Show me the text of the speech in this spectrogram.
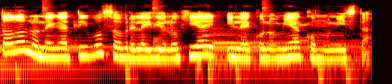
todo lo negativo sobre la ideología y la economía comunista.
